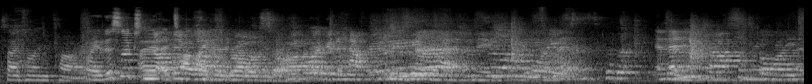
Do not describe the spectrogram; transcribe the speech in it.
So I playing guitar. Wait, this looks I- I nothing taught like like a rose, so people are gonna have to use their imagination. And then you draw some thorns.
